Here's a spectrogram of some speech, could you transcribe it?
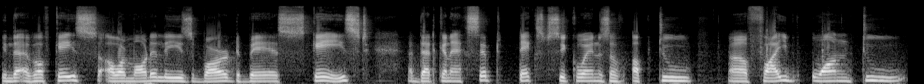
in the above case, our model is BERT base cased that can accept text sequence of up to uh, 512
